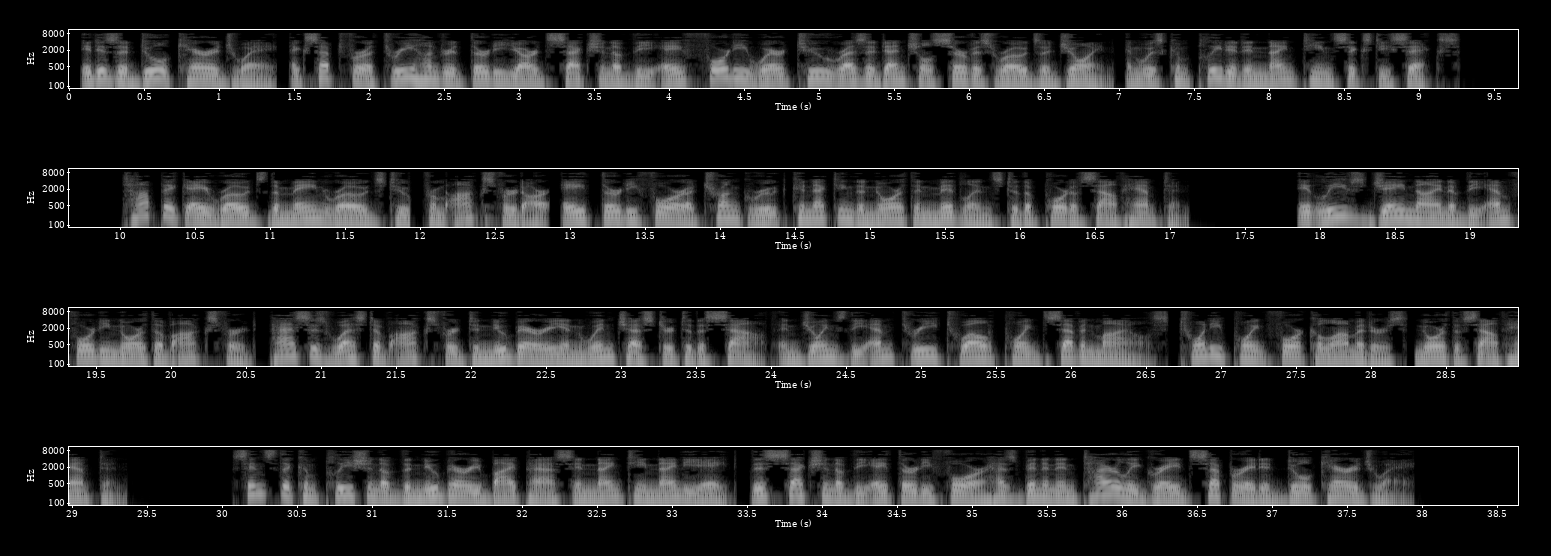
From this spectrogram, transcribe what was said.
It is a dual carriageway, except for a 330-yard section of the A40 where two residential service roads adjoin, and was completed in 1966. Topic A roads The main roads to, from Oxford are, A34 a trunk route connecting the North and Midlands to the Port of Southampton. It leaves J9 of the M40 north of Oxford, passes west of Oxford to Newbury and Winchester to the south and joins the M3 12.7 miles north of Southampton. Since the completion of the Newbury Bypass in 1998, this section of the A34 has been an entirely grade-separated dual carriageway.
